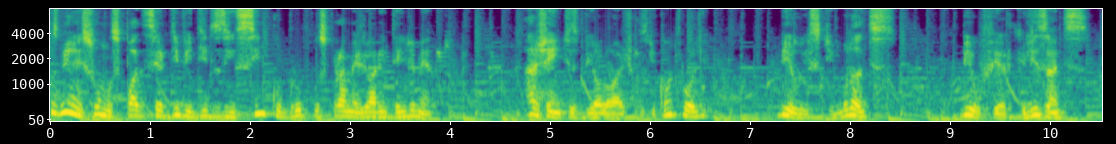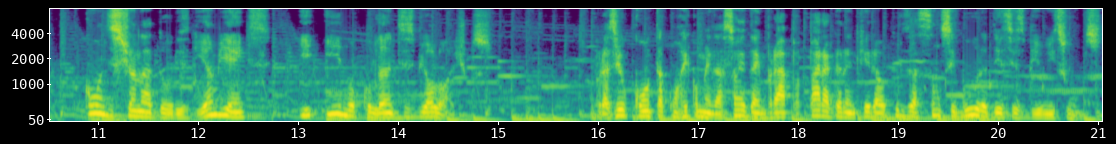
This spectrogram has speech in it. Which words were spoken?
Os bioinsumos podem ser divididos em cinco grupos para melhor entendimento: agentes biológicos de controle, bioestimulantes, biofertilizantes, condicionadores de ambientes e inoculantes biológicos. O Brasil conta com recomendações da Embrapa para garantir a utilização segura desses bioinsumos,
